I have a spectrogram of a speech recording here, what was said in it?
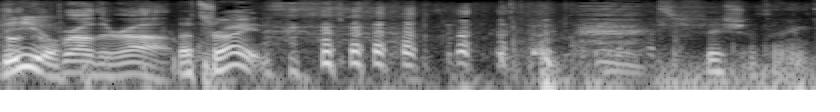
deal. brother up. That's right. it's a fish, I think.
